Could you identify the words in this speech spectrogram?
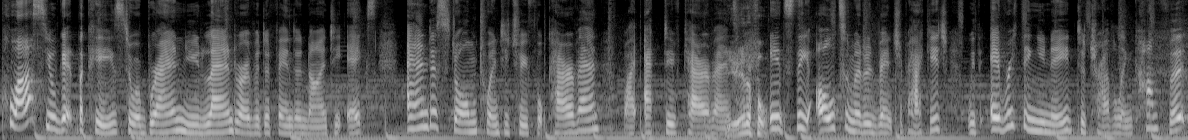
Plus, you'll get the keys to a brand new Land Rover Defender 90X and a Storm 22 foot caravan by Active Caravans. Beautiful. It's the ultimate adventure package with everything you need to travel in comfort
